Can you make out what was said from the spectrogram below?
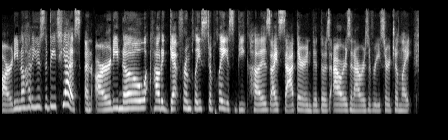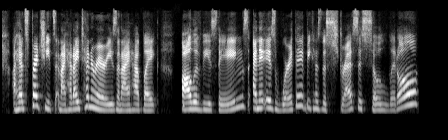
already know how to use the BTS and already know how to get from place to place because I sat there and did those hours and hours of research and like I had spreadsheets and I had itineraries and I had like all of these things. And it is worth it because the stress is so little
